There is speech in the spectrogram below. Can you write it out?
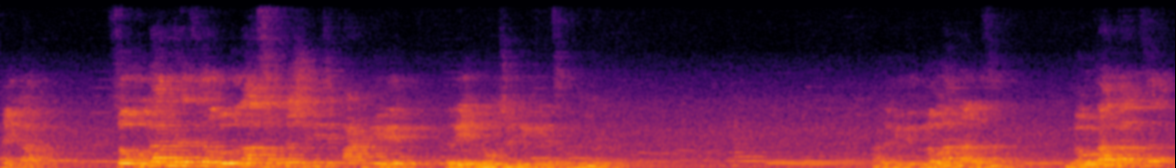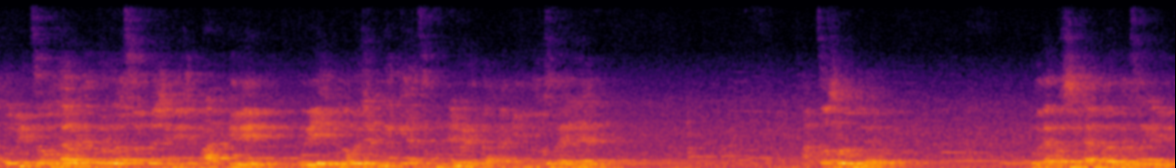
ऐका चौदा वेळेस जर दुर्गा सप्तशतीचे पाठ केले तर एक नवचंडी केले समजून मिळतं आता किती? नवरात्रातच ना तुम्ही चौदा वेळेस दुर्गा सप्तशतीचे पाठ केले तर एक नवचंडी केल्याचं पुण्य मिळतं. आता किती दिवस राहिले आहेत? सोडून द्या. उद्यापासून चार पाच दिवस राहिले.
